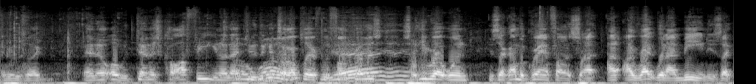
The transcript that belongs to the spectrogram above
and it was like, and uh, oh, with Dennis Coffey, you know that Oh, dude, the guitar player from the Funk Yeah, Brothers. yeah, yeah. So he wrote one. He's like, I'm a grandfather, so I, I, I write what I mean. He's like,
